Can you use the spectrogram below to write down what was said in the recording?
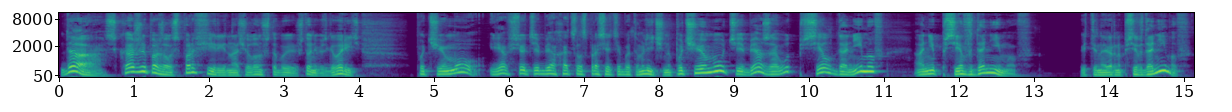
«Да, скажи, пожалуйста, Порфирий», — начал он, чтобы что-нибудь говорить, — Почему, я все тебя хотел спросить об этом лично, почему тебя зовут Псевдонимов, а не Псевдонимов? Ведь ты, наверное, Псевдонимов?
